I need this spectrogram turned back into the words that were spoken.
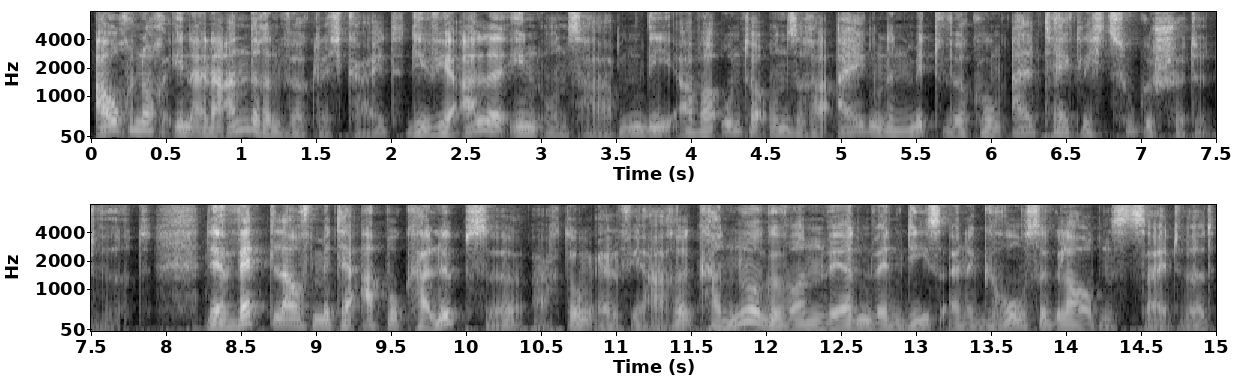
auch noch in einer anderen Wirklichkeit, die wir alle in uns haben, die aber unter unserer eigenen Mitwirkung alltäglich zugeschüttet wird. Der Wettlauf mit der Apokalypse, Achtung, elf Jahre, kann nur gewonnen werden, wenn dies eine große Glaubenszeit wird,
